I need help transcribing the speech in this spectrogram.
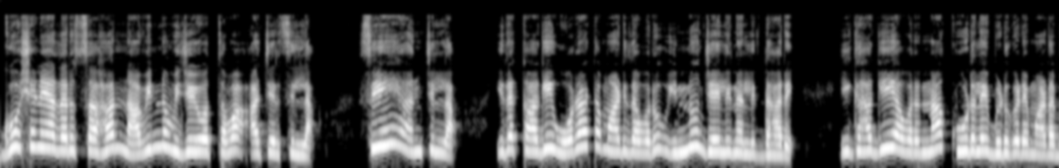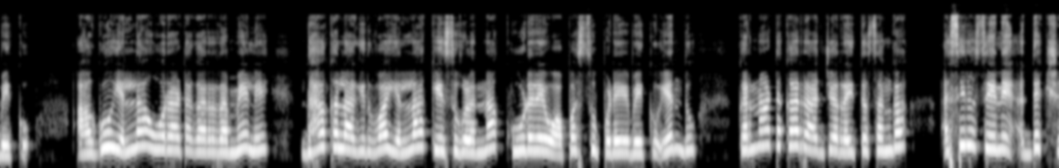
ಘೋಷಣೆಯಾದರೂ ಸಹ ನಾವಿನ್ನೂ ವಿಜಯೋತ್ಸವ ಆಚರಿಸಿಲ್ಲ, ಸಿಹಿ ಹಂಚಿಲ್ಲ. ಇದಕ್ಕಾಗಿ ಹೋರಾಟ ಮಾಡಿದವರು ಇನ್ನೂ ಜೈಲಿನಲ್ಲಿದ್ದಾರೆ. ಹೀಗಾಗಿ ಅವರನ್ನು ಕೂಡಲೇ ಬಿಡುಗಡೆ ಮಾಡಬೇಕು. ಹಾಗೂ ಎಲ್ಲ ಹೋರಾಟಗಾರರ ಮೇಲೆ ದಾಖಲಾಗಿರುವ ಎಲ್ಲ ಕೇಸುಗಳನ್ನು ಕೂಡಲೇ ವಾಪಸ್ಸು ಪಡೆಯಬೇಕು ಎಂದು ಕರ್ನಾಟಕ ರಾಜ್ಯ ರೈತ ಸಂಘ ಹಸಿರು ಸೇನೆ ಅಧ್ಯಕ್ಷ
